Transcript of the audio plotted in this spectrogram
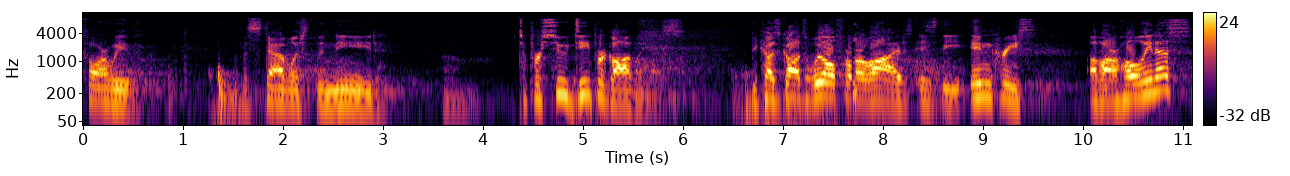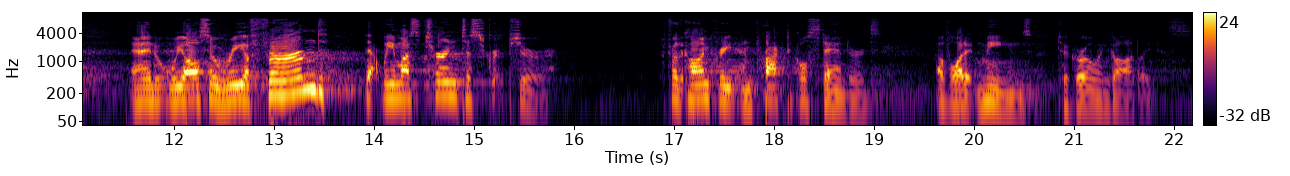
far we've, we've established the need um, to pursue deeper godliness because God's will for our lives is the increase of our holiness and we also reaffirmed that we must turn to scripture for the concrete and practical standards of what it means to grow in godliness.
